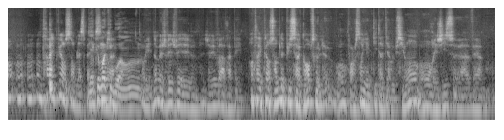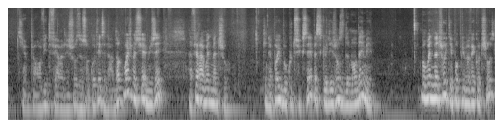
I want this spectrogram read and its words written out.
On, ne travaille plus ensemble, à ce il y a que moi qui bois hein. Oui, non, mais je vais, je vais, je vais vous rattraper. On travaille plus ensemble depuis 5 ans, parce que bon, pour l'instant, il y a une petite interruption. Bon, Régis avait un petit peu envie de faire les choses de son côté, etc. Donc moi, je me suis amusé à faire un one-man show, qui n'a pas eu beaucoup de succès, parce que les gens se demandaient, mais mon one-man show n'était pas plus mauvais qu'autre chose.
